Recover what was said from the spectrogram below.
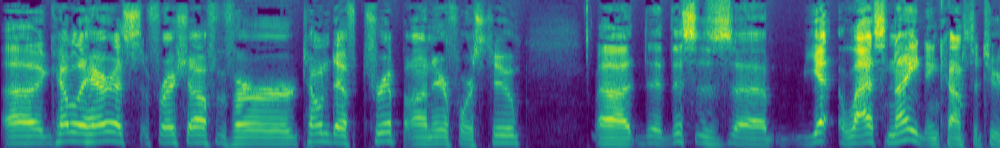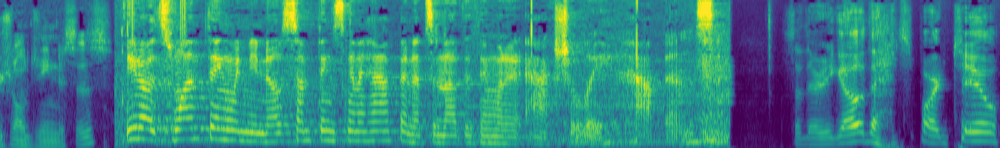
uh, Kamala Harris, fresh off of her tone deaf trip on Air Force Two. Uh, th- this is uh, yet last night in Constitutional Geniuses. You know, it's one thing when you know something's going to happen. It's another thing when it actually happens. So there you go. That's part two.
